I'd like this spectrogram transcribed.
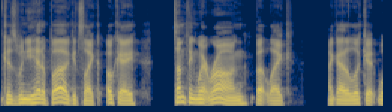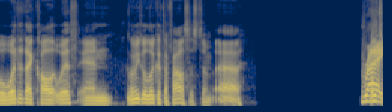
Because when you hit a bug, it's like, okay, something went wrong, but like I got to look at, well, what did I call it with? And let me go look at the file system. Ah, Right,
